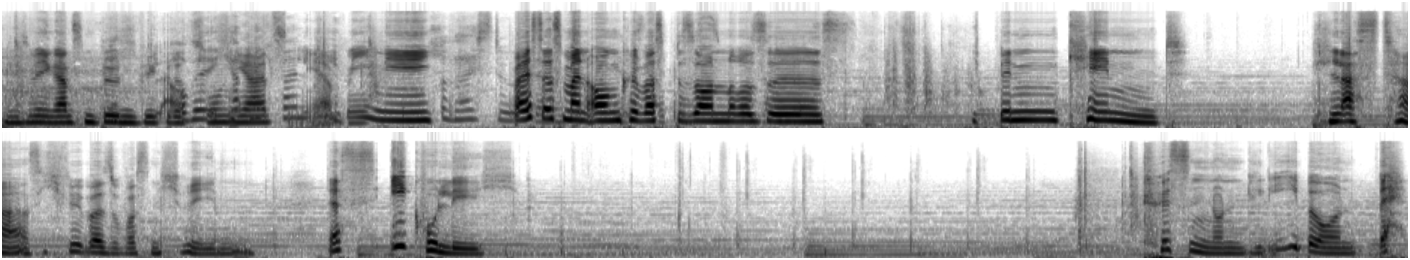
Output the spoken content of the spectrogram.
Müssen wir den ganzen blöden Weg wieder zu. Ja, jetzt nervt mich nicht. Weißt du, weiß, dass mein Onkel was Besonderes ist. Ich bin ein Kind. Lass das. Ich will über sowas nicht reden. Das ist ekelig. Küssen und Liebe und... Bäh.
